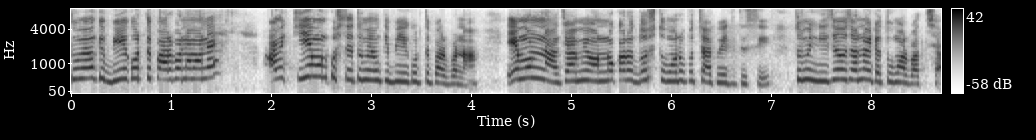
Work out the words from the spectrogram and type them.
তুমি আমাকে বিয়ে করতে পারবে না মানে? আমি কি এমন করছি তুমি আমাকে বিয়ে করতে পারবে না? এমন না যে আমি অন্য কারও দোষ তোমার উপর চাপিয়ে দিতেছি। তুমি নিজেও জানো এটা তোমার বাচ্চা।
